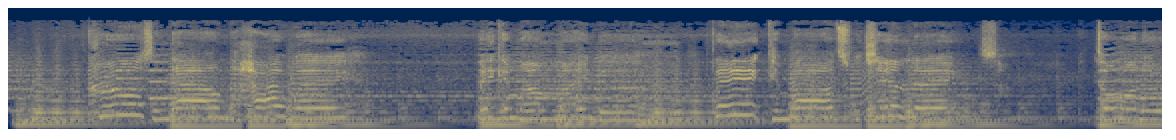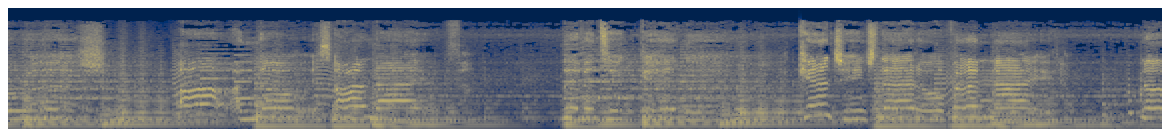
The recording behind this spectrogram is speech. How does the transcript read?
Cruising down the highway, making my mind up, thinking about overnight. No,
